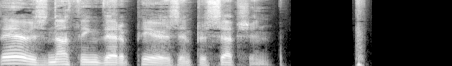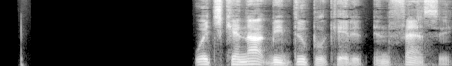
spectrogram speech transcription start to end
There is nothing that appears in perception which cannot be duplicated in fancy.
